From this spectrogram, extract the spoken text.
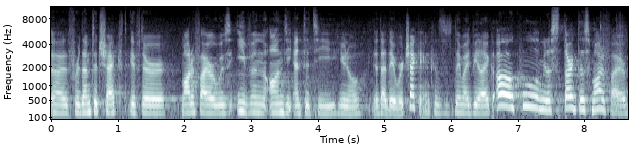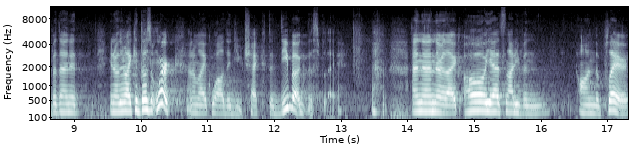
uh, for them to check if their modifier was even on the entity you know, that they were checking, because they might be like, oh, cool, I'm to start this modifier, but then it, you know, they're like, it doesn't work. And I'm like, well, did you check the debug display? and then they're like, oh yeah, it's not even on the player.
